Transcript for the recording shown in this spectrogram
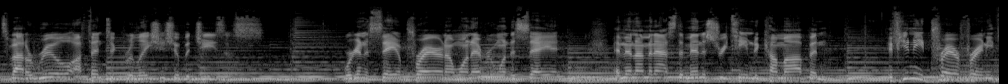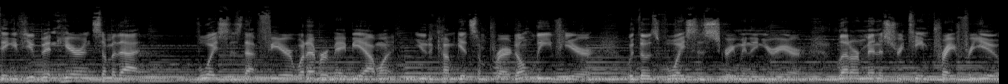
It's about a real, authentic relationship with Jesus. We're going to say a prayer, and I want everyone to say it. And then I'm going to ask the ministry team to come up and if you need prayer for anything, if you've been hearing some of that voices, that fear, whatever it may be, I want you to come get some prayer. Don't leave here with those voices screaming in your ear. Let our ministry team pray for you.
